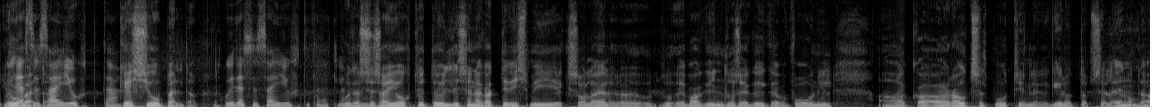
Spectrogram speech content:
kuidas see sai juhtuda? kes juubeldab? kuidas see sai juhtuda, ütleme kuidas see sai juhtuda üldise negativismi, eks ole, ebakindluse kõige foonil, aga raudselt Putin kirjutab selle enda,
